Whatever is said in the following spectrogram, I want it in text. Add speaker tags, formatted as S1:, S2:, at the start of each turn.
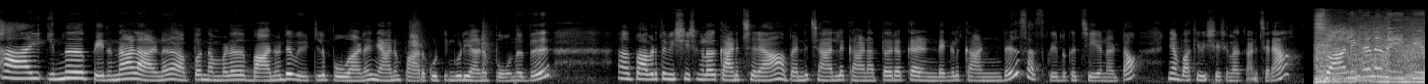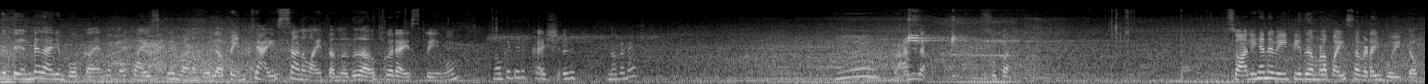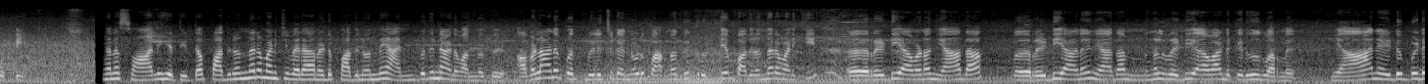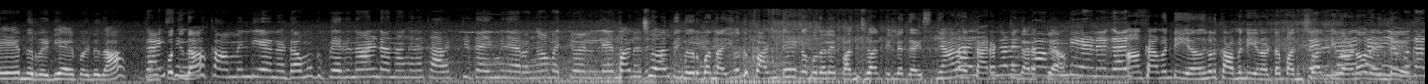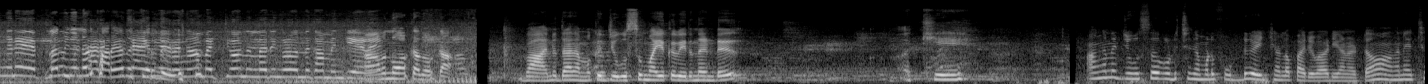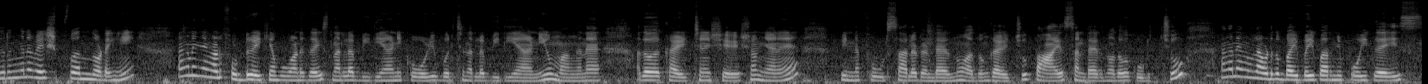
S1: Hi. ഇന്ന് പെരുന്നാളാണ്. അപ്പോൾ നമ്മൾ ബാനുവിന്റെ വീട്ടിൽ പോവാണ്. ഞാനും പാറക്കുട്ടിയും കൂടിയാണ് പോകുന്നത്. അപ്പോൾ അവിടുത്തെ വിശേഷങ്ങളൊക്കെ കാണിച്ചു തരാം. അപ്പോൾ എന്റെ ചാനൽ കാണാത്തവരൊക്കെ ഉണ്ടെങ്കിൽ കണ്ട് സബ്സ്ക്രൈബ് ഒക്കെ ചെയ്യണം കേട്ടോ. ഞാൻ ബാക്കി വിശേഷങ്ങളൊക്കെ കാണിച്ചു തരാം. സ്വാലിഹനെ വെയിറ്റ് ചെയ്തിട്ട് എന്റെ കാര്യം പോക്കാം. എന്റെ ഐസ്ക്രീം വേണം പോലും. അപ്പോൾ എനിക്ക് ഐസാണ് വാങ്ങി തന്നത്. അവൾക്കൊരു ഐസ്ക്രീമും നോക്കട്ടെ ഒരു കഷ് ഒരു നോക്കട്ടെ. കാണില്ല. സൂപ്പർ സ്വാലിഹനെ വെയിറ്റ് ചെയ്ത് നമ്മളെ പൈസ എവിടെയും പോയിട്ടോ പൊട്ടി. അങ്ങനെ സ്വാലിഹ് എത്തിയിട്ട് പതിനൊന്നര മണിക്ക് വരാറുണ്ട്. പതിനൊന്നേ അൻപതിനാണ് വന്നത്. അവളാണ് വിളിച്ചിട്ട് എന്നോട് പറഞ്ഞത് കൃത്യം പതിനൊന്നര മണിക്ക് റെഡി ആവണം. ഞാതാ റെഡിയാണ് ഞാതാ നിങ്ങൾ റെഡി ആവാണ്ടിരിക്കരുത് എന്ന് പറഞ്ഞു. ഞാൻ എടുപിടേന്ന് റെഡി ആയപ്പോഴാ മുപ്പത്തിതാ
S2: കമന്റ് ചെയ്യണം കേട്ടോ. നമുക്ക് പെരുന്നാളിന്റെ അന്ന് അങ്ങനെ കറക്റ്റ് ടൈമിന് ഇറങ്ങാൻ പറ്റുമോ അല്ലേ
S1: പഞ്ച്വാലിറ്റി നിർബന്ധം. ഇവക്ക് പണ്ടേ മുതലേ പഞ്ചുവാലിറ്റി ഇല്ല ഗൈസ് ഞാൻ കറക്റ്റ് കറക്റ്റ്. ആ. കമന്റ് ചെയ്യാം. നിങ്ങൾ കമന്റ് ചെയ്യണം കേട്ടോ. പഞ്ചുവാലിറ്റി വേണോ വേണ്ടേ?
S2: അങ്ങനെ
S1: എന്നാ പിന്നെ എന്നോട് പറയാൻ
S2: correct time ന്
S1: നിൽക്കരുത്.
S2: ഇറങ്ങാൻ പറ്റുമോ എന്നുള്ളത് നിങ്ങളൊന്ന് കമന്റ് ചെയ്യണം.
S1: അവൻ നോക്കാം നോക്കാം. നമുക്ക് ജ്യൂസുമായി ഒക്കെ വരുന്നുണ്ട്. ഓക്കേ. അങ്ങനെ ജ്യൂസ് കുടിച്ച് നമ്മൾ ഫുഡ് കഴിക്കാനുള്ള പരിപാടിയാണ് കേട്ടോ. അങ്ങനെ ചെറുങ്ങനെ വിശപ്പ് വന്ന് തുടങ്ങി. അങ്ങനെ ഞങ്ങൾ ഫുഡ് കഴിക്കാൻ പോവാണ് ഗൈസ് നല്ല ബിരിയാണി കോഴി പൊരിച്ച് നല്ല ബിരിയാണിയും അങ്ങനെ അതൊക്കെ കഴിച്ചതിന് ശേഷം ഞാൻ പിന്നെ ഫ്രൂട്ട് സാലഡ് ഉണ്ടായിരുന്നു അതും കഴിച്ചു. പായസം ഉണ്ടായിരുന്നു അതൊക്കെ കുടിച്ചു. അങ്ങനെ ഞങ്ങൾ അവിടുന്ന് ബൈ ബൈ പറഞ്ഞു പോയി ഗൈസ്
